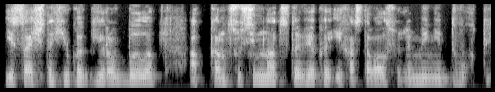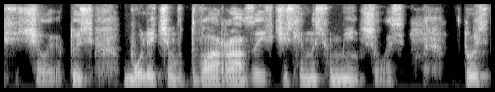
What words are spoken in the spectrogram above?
ясачных юкагиров было, а к концу 17 века их оставалось уже менее двух тысяч человек. То есть более чем в два раза их численность уменьшилась. То есть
